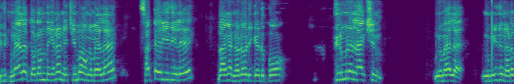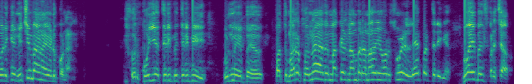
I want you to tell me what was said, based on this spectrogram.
இதுக்கு மேல தொடர்ந்தீங்கன்னா நிச்சயமா உங்க மேல சட்ட ரீதியிலே நாங்க நடவடிக்கை எடுப்போம். கிரிமினல் ஆக்ஷன் உங்க மேல உங்க மீது நடவடிக்கை நிச்சயமா நாங்க எடுப்போம் நாங்க. ஒரு பொய்ய திருப்பி திருப்பி உண்மை இப்ப பத்து மரம் சொன்னா அது மக்கள் நம்புற மாதிரி ஒரு சூழல் ஏற்படுத்துறீங்க. கோயபிள்ஸ் பிரச்சாரம்.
